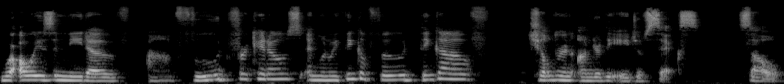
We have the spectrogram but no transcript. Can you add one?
we're always in need of um, food for kiddos. And when we think of food, think of children under the age of six. So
